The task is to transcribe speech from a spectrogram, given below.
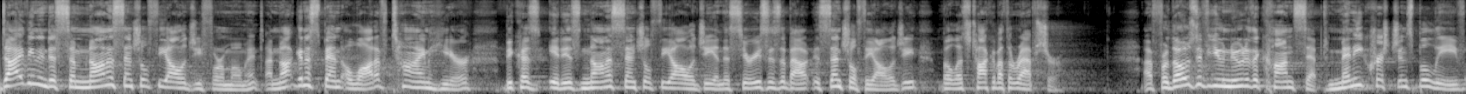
diving into some non essential theology for a moment, I'm not going to spend a lot of time here because it is non essential theology, and this series is about essential theology, but let's talk about the rapture. Uh, for those of you new to the concept, many Christians believe,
